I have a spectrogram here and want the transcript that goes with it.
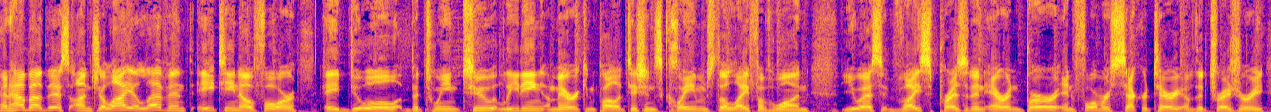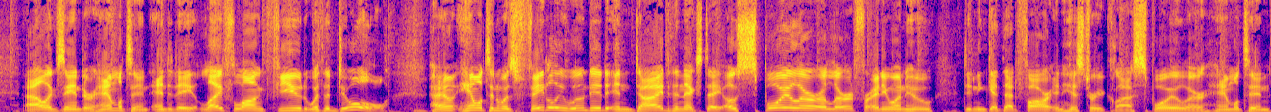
And how about this? On July 11th, 1804, a duel between two leading American politicians claims the life of one. U.S. Vice President Aaron Burr and former Secretary of the Treasury Alexander Hamilton ended a lifelong feud with a duel. Hamilton was was fatally wounded and died the next day. Oh, spoiler alert for anyone who didn't get that far in history class. Spoiler Hamilton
